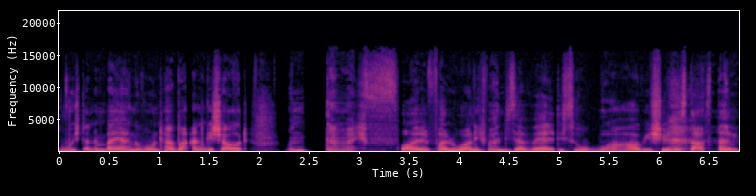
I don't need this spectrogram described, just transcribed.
wo ich dann in Bayern gewohnt habe, angeschaut und da war ich voll verloren. Ich war in dieser Welt. Ich so, wow, wie schön ist das denn?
